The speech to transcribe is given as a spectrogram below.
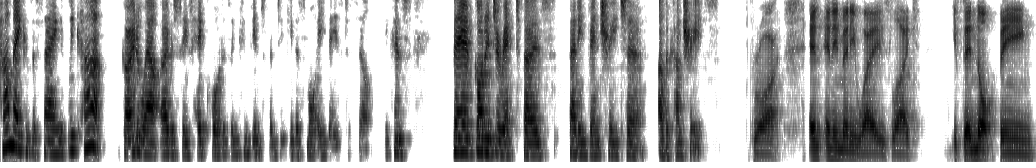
car makers are saying we can't go to our overseas headquarters and convince them to give us more EVs to sell because they've got to direct those that inventory to other countries. Right. And and in many ways like if they're not being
